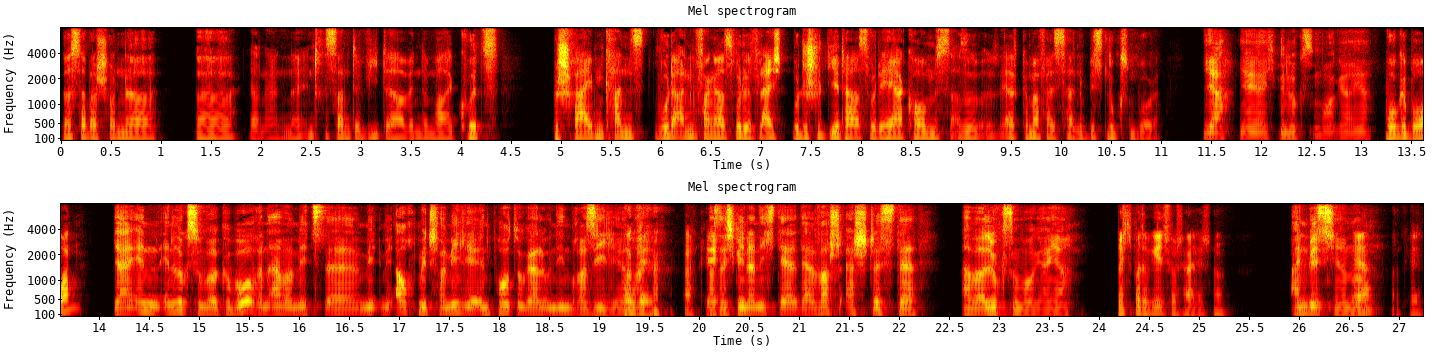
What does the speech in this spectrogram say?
Du hast aber schon eine, äh, ja, eine, eine, interessante Vita, wenn du mal kurz beschreiben kannst, wo du angefangen hast, wo du vielleicht, wo du studiert hast, wo du herkommst. Also erst können wir festhalten, du bist Luxemburger. Ja, ja, ja, ich bin Luxemburger, ja. Wo geboren? Ja, in, in Luxemburg geboren, aber mit, äh, mit, auch mit Familie in Portugal und in Brasilien. Okay. okay. Also ich bin da nicht der, der wascherschteste, aber Luxemburger, ja. Sprichst Portugiesisch wahrscheinlich, ne? Ein bisschen, ne? Ja, okay.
